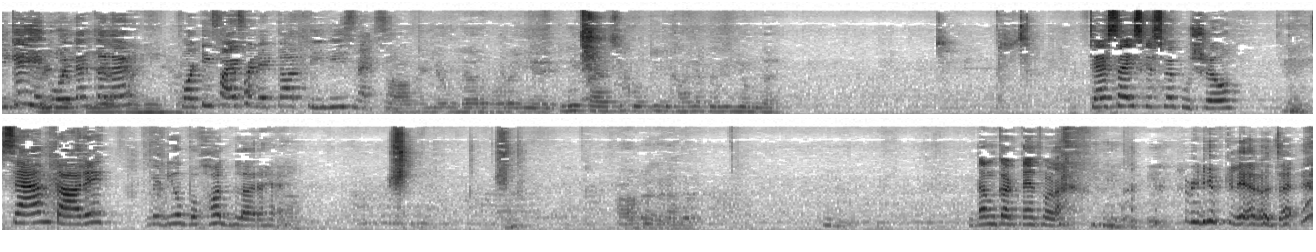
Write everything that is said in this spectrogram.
ठीक है ये गोल्डन कलर है। फोर्टी फाइव हंड्रेड का थ्री पीस मैक्सी हाँ वीडियो ब्लर हो रही है। इतनी फैंसी कुर्ती दिखाने पे वीडियो ब्लर साइज़ किसमें पूछ रहे हो? सैम तारे वीडियो बहुत ब्लर है। आप रख डालो। दम करते हैं थोड़ा। वीडियो क्लियर हो जाए।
